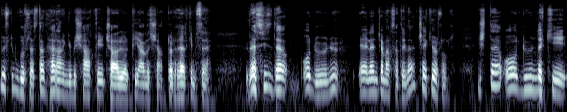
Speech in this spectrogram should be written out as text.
Müslüm Gürses'ten herhangi bir şarkıyı çağırıyor. Piyanist, şantör, her kimse. Ve siz de o düğünü eğlence maksadıyla çekiyorsunuz. İşte o düğündeki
